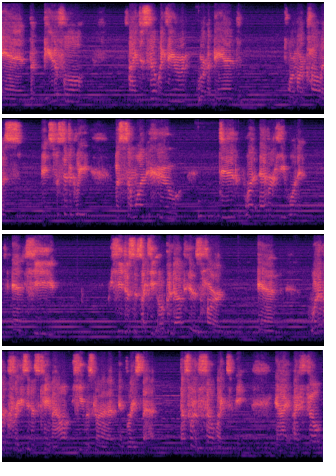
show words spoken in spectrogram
and but beautiful. I just felt like they were, were a band, or Hollis specifically, was someone who did whatever he wanted, and he he just it's like he opened up his heart, and whatever craziness came out, he was gonna embrace that. That's what it felt like to me, and I, I felt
